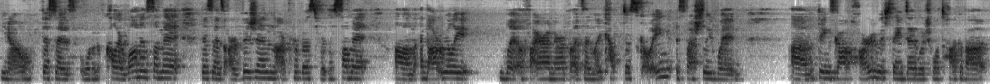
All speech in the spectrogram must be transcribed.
You know, this is Women of Color Wellness Summit. This is our vision, our purpose for the summit. Um, and that really lit a fire under our butts and like kept us going, especially when um, things got hard, which they did, which we'll talk about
